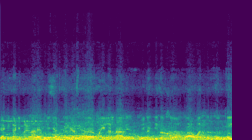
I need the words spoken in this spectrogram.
या ठिकाणी मिळणार आहेत. मी जास्तीत जास्त महिलांना विनंती करतो व आवाहन करतो की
